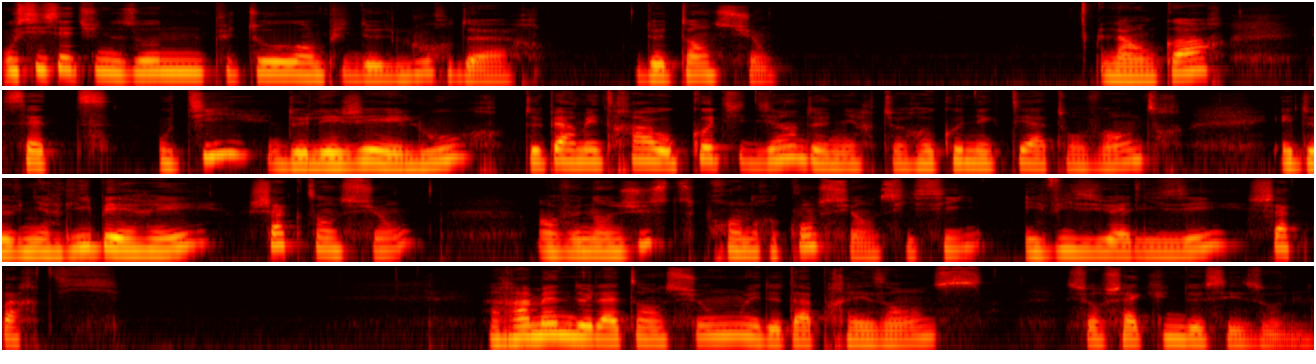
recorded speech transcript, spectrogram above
ou si c'est une zone plutôt emplie de lourdeur, de tension. Là encore, cet outil de léger et lourd te permettra au quotidien de venir te reconnecter à ton ventre et de venir libérer chaque tension en venant juste prendre conscience ici et visualiser chaque partie. Ramène de l'attention et de ta présence sur chacune de ces zones.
